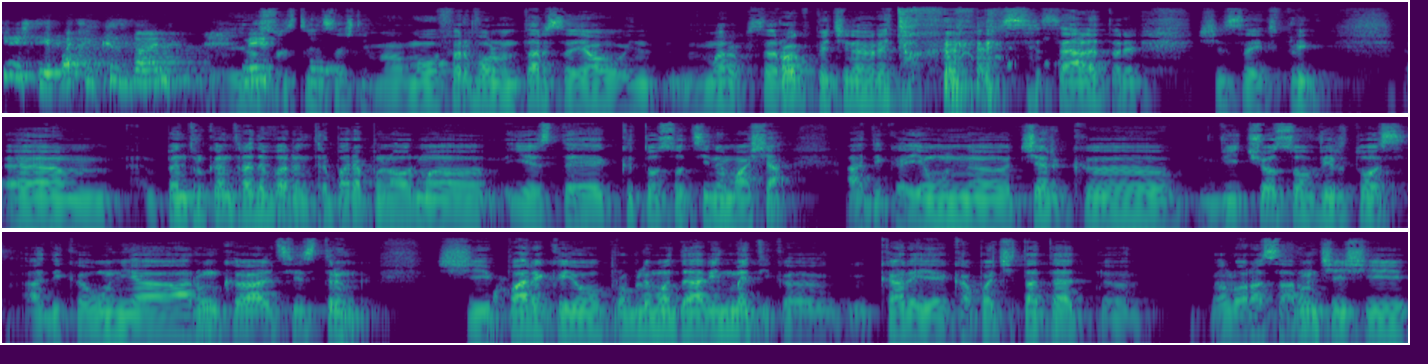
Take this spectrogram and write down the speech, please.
Cine știe, poate în câțiva ani. Eu susțin, să știi. Mă, mă ofer voluntar să iau, mă rog, să rog pe cine vrei tu să se alăture și să explic. Um, pentru că, într-adevăr, întrebarea până la urmă este cât o să o ținem așa. Adică e un uh, cerc uh, vicios sau virtuos. Adică unii aruncă, alții strâng. Și da. pare că e o problemă de aritmetică. Care e capacitatea uh, lor să arunce și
